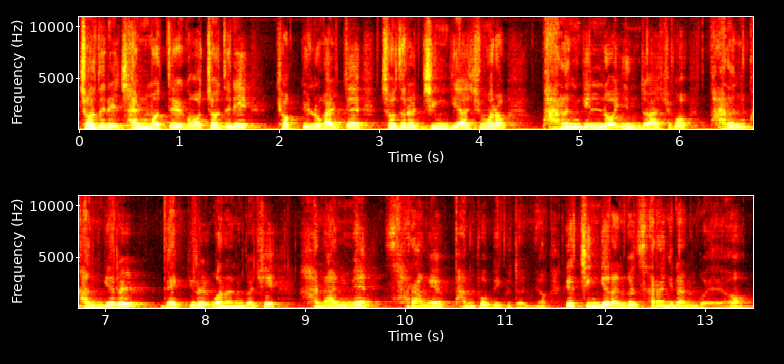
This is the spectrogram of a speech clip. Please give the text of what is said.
저들이 잘못되고 저들이 격길로 갈 때 저들을 징계하심으로 바른 길로 인도하시고 바른 관계를 맺기를 원하는 것이 하나님의 사랑의 방법이거든요. 그래서 징계라는 건 사랑이라는 거예요.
